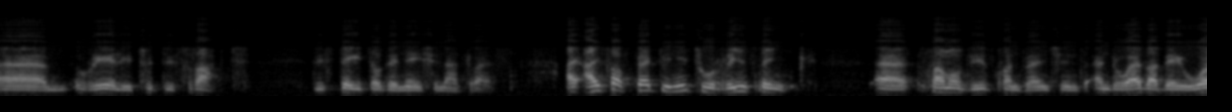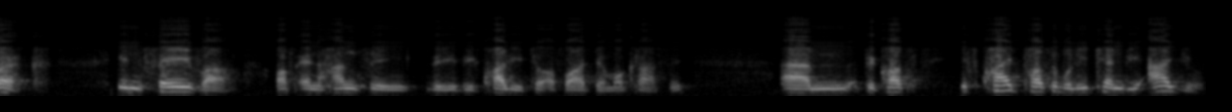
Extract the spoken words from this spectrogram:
um, really to disrupt the State of the Nation address? I, I suspect we need to rethink uh, some of these conventions and whether they work in favor of enhancing the, the quality of our democracy. Um, because it's quite possible it can be argued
